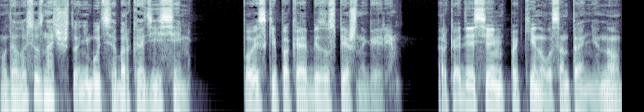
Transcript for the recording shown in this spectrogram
Удалось узнать что-нибудь об Аркадии-7? Поиски пока безуспешны, Гэри. Аркадия-7 покинула Сантанни, но,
